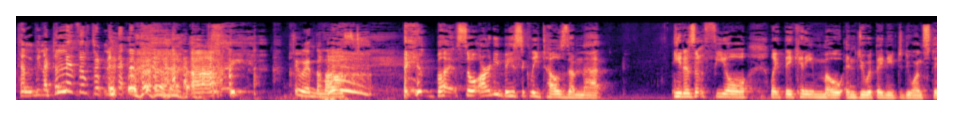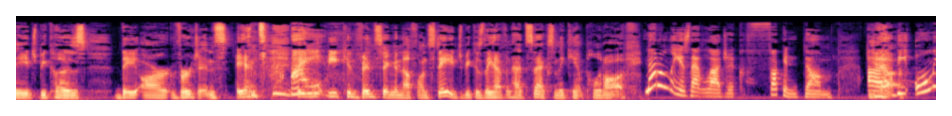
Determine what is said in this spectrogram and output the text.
tell me not to listen. Doing the most. But so Artie basically tells them that he doesn't feel like they can emote and do what they need to do on stage because they are virgins and they I- won't be convincing enough on stage because they haven't had sex and they can't pull it off. Not only is that logic fucking dumb. Uh, Yeah. The only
